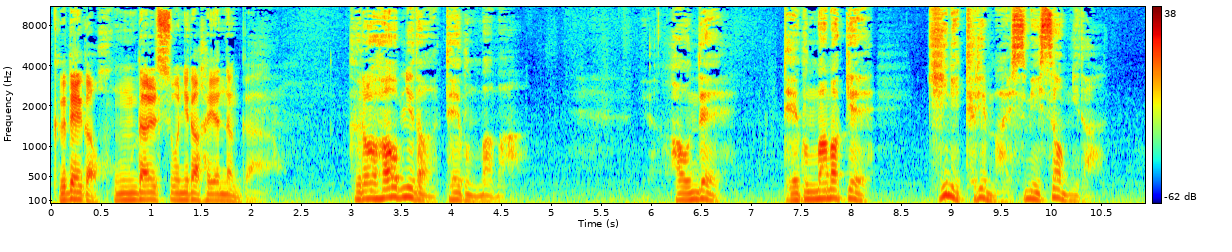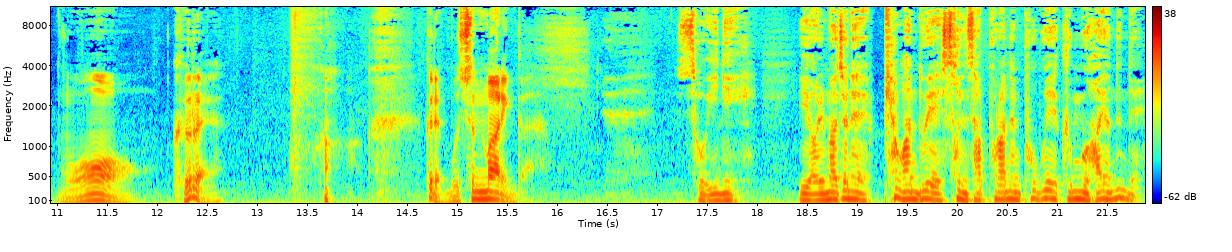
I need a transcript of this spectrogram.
그대가 홍달손이라 하였는가? 그러하옵니다, 대군마마. 하운데 대군마마께 긴히 드릴 말씀이 있어옵니다. 오, 그래? 그래, 무슨 말인가? 소인이 이 얼마 전에 평안도의 선사포라는 포구에 근무하였는데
